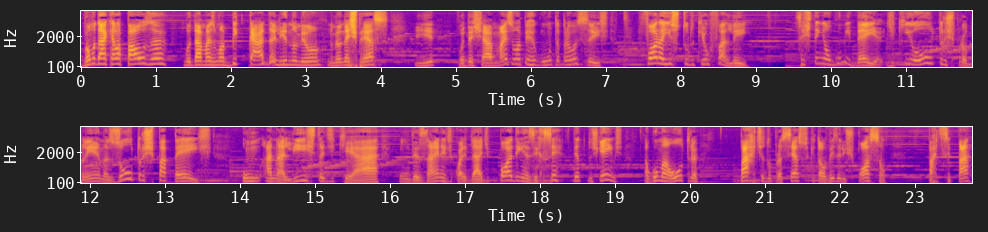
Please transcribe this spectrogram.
Vamos dar aquela pausa, vou dar mais uma bicada ali no meu, no meu Nespresso e vou deixar mais uma pergunta para vocês. Fora isso tudo que eu falei, vocês têm alguma ideia de que outros problemas, outros papéis um analista de QA, um designer de qualidade podem exercer dentro dos games? Alguma outra parte do processo que talvez eles possam participar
